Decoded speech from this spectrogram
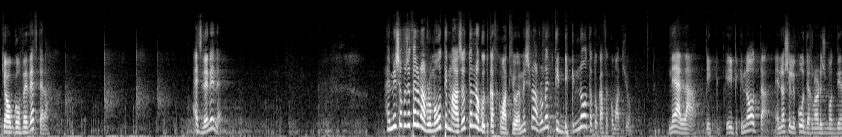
Και όγκο V δεύτερα. Έτσι δεν είναι. Εμείς όμως δεν θέλουμε να βρούμε ούτε τη μάζα ούτε τον όγκο του κάθε κομματιού. Εμείς θέλουμε να βρούμε την πυκνότητα του κάθε κομματιού. Ναι, αλλά η πυκνότητα ενός υλικού δεν γνωρίζουμε ότι,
